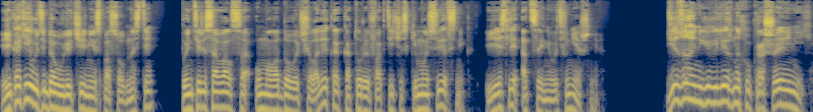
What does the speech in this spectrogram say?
«И какие у тебя увлечения и способности?» – поинтересовался у молодого человека, который фактически мой сверстник, если оценивать внешне. «Дизайн ювелирных украшений»,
